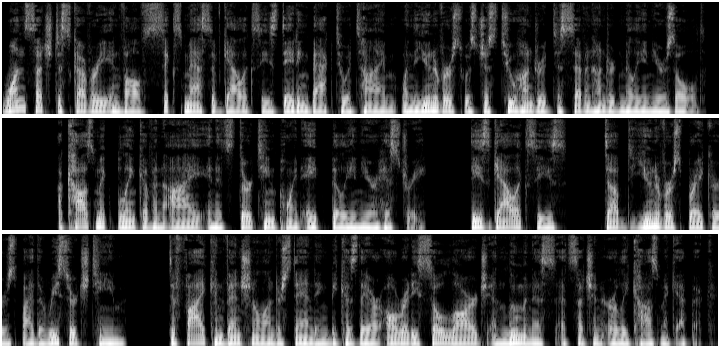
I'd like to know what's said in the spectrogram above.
One such discovery involves six massive galaxies dating back to a time when the universe was just 200 to 700 million years old, a cosmic blink of an eye in its 13.8 billion year history. These galaxies, dubbed universe breakers by the research team, defy conventional understanding because they are already so large and luminous at such an early cosmic epoch.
